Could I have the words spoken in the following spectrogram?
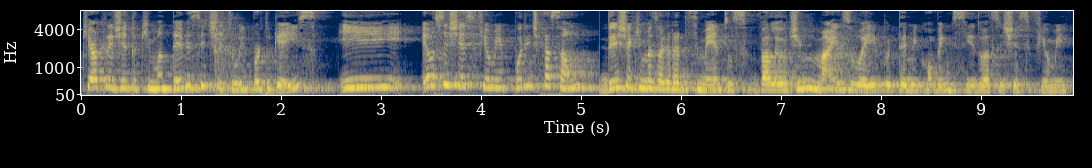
que eu acredito que manteve esse título em português. E eu assisti esse filme por indicação. Deixo aqui meus agradecimentos. Valeu demais o Way por ter me convencido a assistir esse filme,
